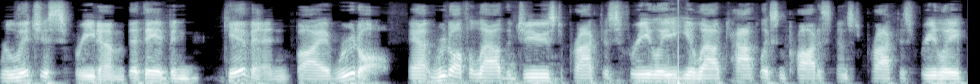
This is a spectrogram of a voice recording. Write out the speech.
religious freedom that they had been given by Rudolf. And Rudolf allowed the Jews to practice freely. He allowed Catholics and Protestants to practice freely.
